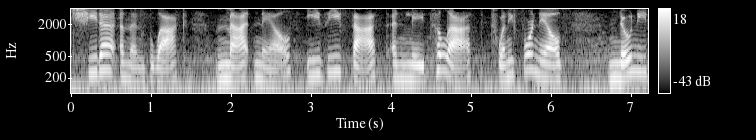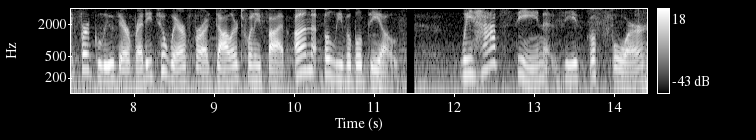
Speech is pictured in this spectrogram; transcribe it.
cheetah and then black matte nails, easy, fast, and made to last. 24 nails, no need for glue. They're ready to wear for $1.25. Unbelievable deals. We have seen these before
